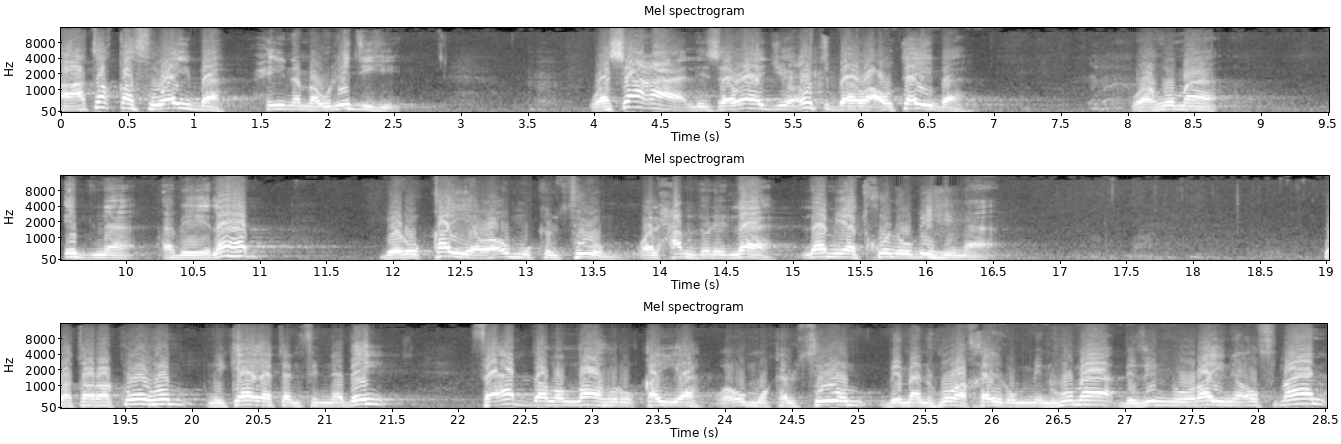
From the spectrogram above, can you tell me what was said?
أعتق ثويبة حين مولده. وسعى لزواج عتبة وعتيبة وهما ابن أبي لهب برقية وأم كلثوم والحمد لله لم يدخلوا بهما. وتركوهم نكاية في النبي فأبدل الله رقية وأم كلثوم بمن هو خير منهما بذي النورين عثمان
